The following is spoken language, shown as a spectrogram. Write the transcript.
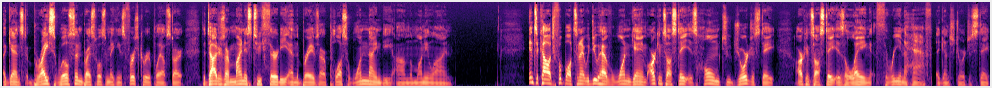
against Bryce Wilson. Bryce Wilson making his first career playoff start. The Dodgers are minus 230 and the Braves are plus 190 on the money line. Into college football tonight, we do have one game. Arkansas State is home to Georgia State. Arkansas State is laying three and a half against Georgia State.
